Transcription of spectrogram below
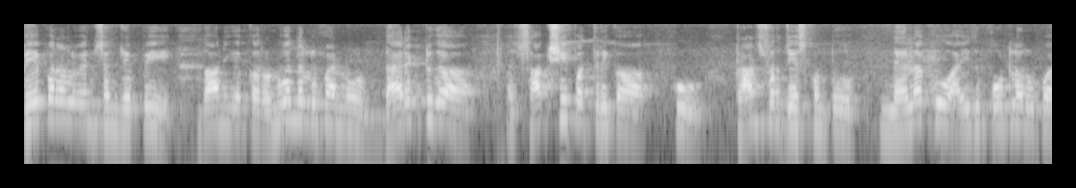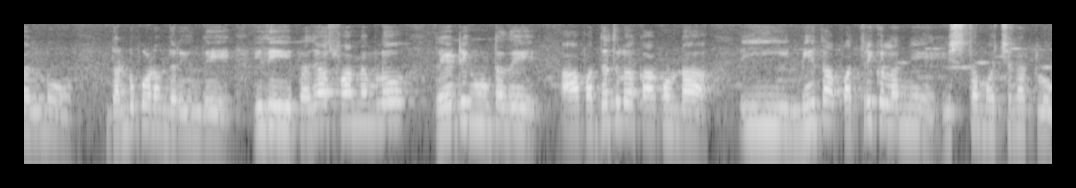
పేపర్ అలవెన్స్ అని చెప్పి దాని యొక్క రెండు వందల రూపాయలను డైరెక్ట్గా సాక్షి పత్రికకు ట్రాన్స్ఫర్ చేసుకుంటూ నెలకు ఐదు కోట్ల రూపాయలను దండుకోవడం జరిగింది. ఇది ప్రజాస్వామ్యంలో రేటింగ్ ఉంటుంది. ఆ పద్ధతిలో కాకుండా ఈ మిగతా పత్రికలన్నీ ఇష్టం వచ్చినట్లు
